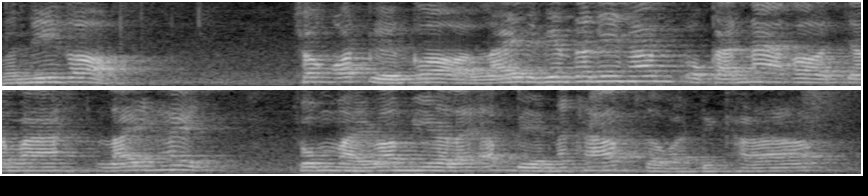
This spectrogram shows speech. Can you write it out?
วันนี้ก็ช่องออสอื่นก็ไลฟ์แต่เพียงเท่านี้ครับ โอกาสหน้าก็จะมาไลฟ์ให้ชมใหม่ว่ามีอะไรอัปเดตนะครับ สวัสดีครับ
